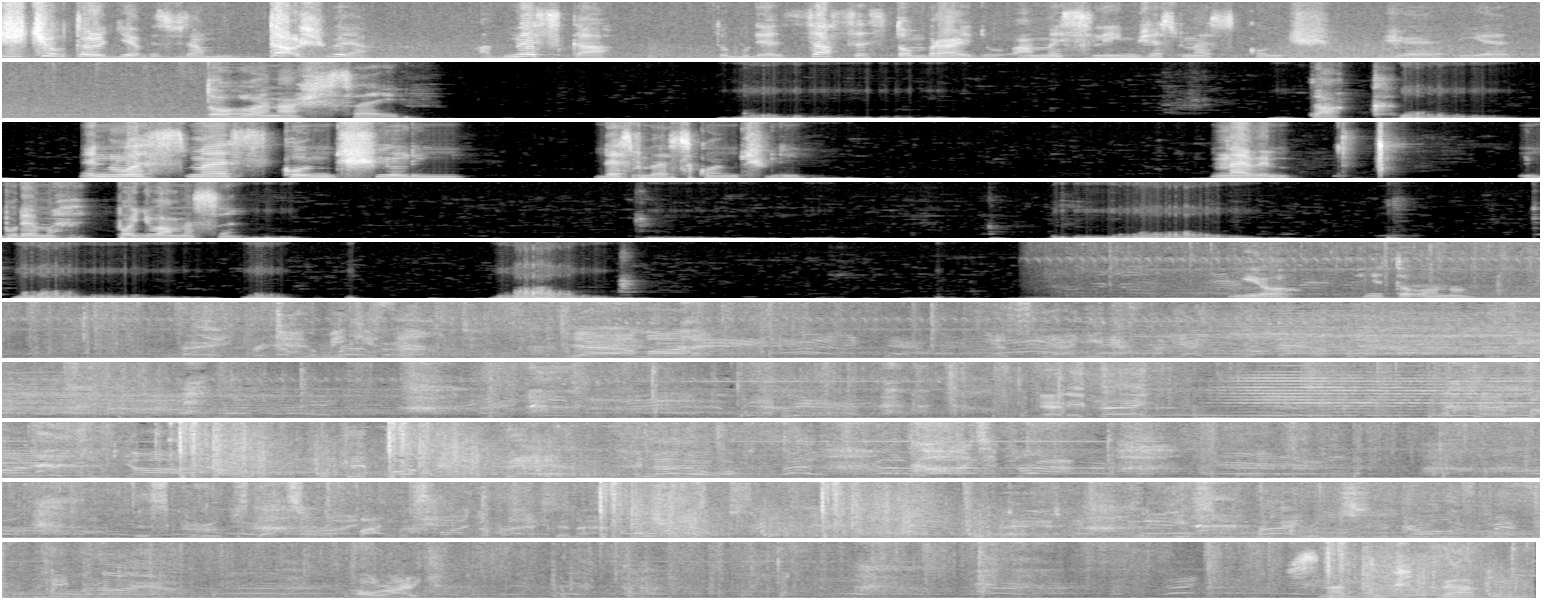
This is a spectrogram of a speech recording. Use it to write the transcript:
čau to lidi, vyzvám další videa. A dneska to bude zase z Tomb Raidu a myslím, že jsme skonč, že je tohle náš save. Tak. Minule jsme skončili... Kde jsme skončili? Nevím. Budeme, podíváme se. Jo, je to ono. Don't make. Yeah, I'm on it. Anything? I can't find her. She's gone. We Keep looking. There, another one. God. This group's got some right, fight. Let's find the rest. Gonna have to too bad. Could some more Hey, the girl is missing. Keep an eye out. All right. Snad jdu správně.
